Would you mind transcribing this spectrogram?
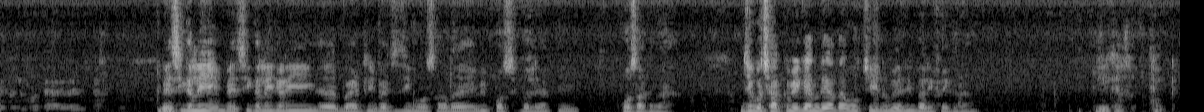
ਬੇਸਿਕਲੀ ਬੇਸਿਕਲੀ ਜਿਹੜੀ ਬੈਟਰੀ ਵਿੱਚ ਸੀ ਹੋ ਸਕਦਾ ਇਹ ਵੀ ਪੋਸੀਬਲ ਹੈ ਕਿ ਹੋ ਸਕਦਾ ਹੈ। ਜੇ ਕੋਈ ਸ਼ੱਕ ਵੀ ਕਹਿੰਦੇ ਆ ਤਾਂ ਉਸ ਚੀਜ਼ ਨੂੰ ਵੀ ਅਸੀਂ ਵੈਰੀਫਾਈ ਕਰਾਂਗੇ। ਠੀਕ ਹੈ ਸਰ ਥੈਂਕ ਯੂ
